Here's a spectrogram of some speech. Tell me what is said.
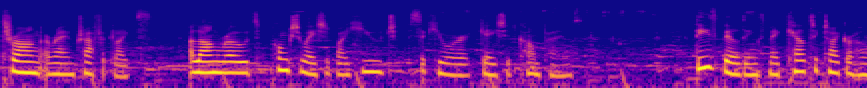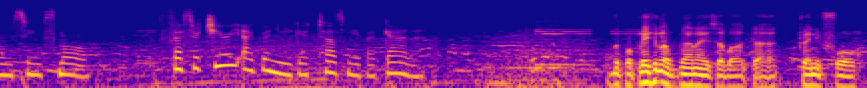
throng around traffic lights, along roads punctuated by huge, secure, gated compounds. These buildings make Celtic Tiger homes seem small. Professor Tsiri Agbenyega tells me about Ghana. The population of Ghana is about uh, 24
